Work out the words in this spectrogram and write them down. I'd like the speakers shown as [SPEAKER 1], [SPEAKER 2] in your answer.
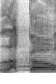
[SPEAKER 1] Let go.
